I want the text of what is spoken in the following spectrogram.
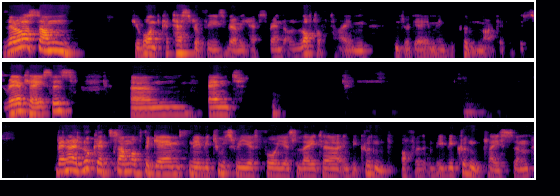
there are some, if you want, catastrophes where we have spent a lot of time into a game and we couldn't market it. It's rare cases. Um, and when I look at some of the games, maybe two, three years, four years later, and we couldn't offer them, we, we couldn't place them,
